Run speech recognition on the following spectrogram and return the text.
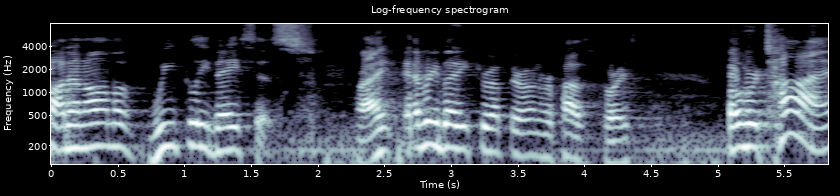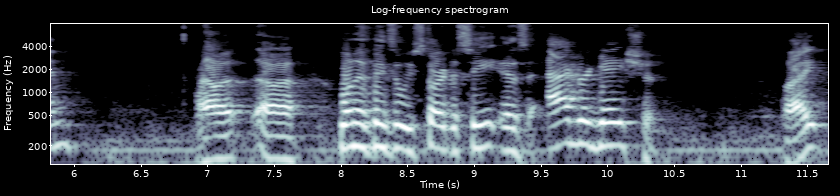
on an almost weekly basis, right? Everybody threw up their own repositories. Over time, uh, uh, one of the things that we started to see is aggregation, right?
